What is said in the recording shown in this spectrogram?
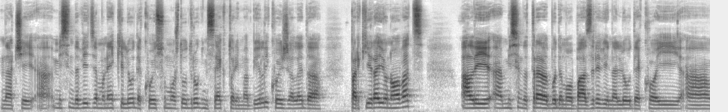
Znači, a, mislim da vidimo neke ljude koji su možda u drugim sektorima bili, koji žele da parkiraju novac, ali a, mislim da treba da budemo obazrivi na ljude koji a,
